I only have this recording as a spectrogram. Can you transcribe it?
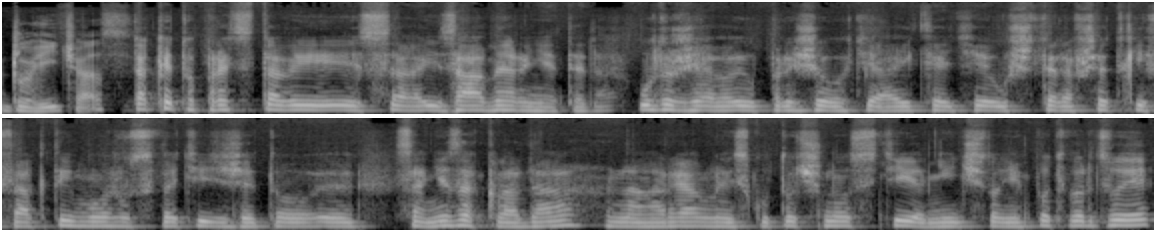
dlhý čas? Takéto predstavy sa aj zámerne teda udržiavajú pri živote, aj keď už teda všetky fakty môžu svetiť, že to e, sa nezakladá na reálnej skutočnosti a nič to nepotvrdzuje.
